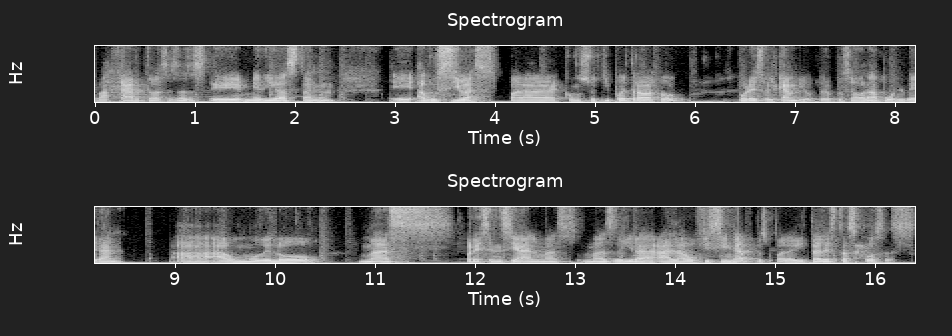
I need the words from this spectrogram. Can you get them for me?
bajar todas esas eh, medidas tan eh, abusivas para con su equipo de trabajo. Por eso el cambio, pero pues ahora volverán a, un modelo más presencial, más, más de ir a, la oficina, pues para evitar estas cosas.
